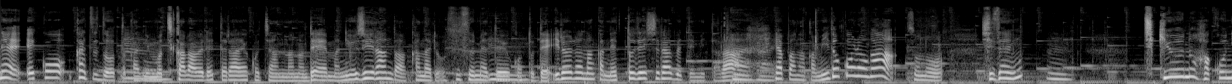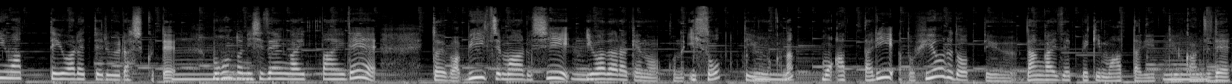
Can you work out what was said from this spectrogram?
ね、エコ活動とかにも力を入れてるあやこちゃんなので、うん、まあ、ニュージーランドはかなりおすすめということで、うん、いろいろなんかネットで調べてみたら、はいはい、やっぱなんか見どころがその自然、うん、地球の箱庭って言われてるらしくて、もう本当に自然がいっぱいで例えばビーチもあるし、うん、岩だらけのこの磯っていうのかな、うん、もあったりあとフィヨルドっていう断崖絶壁もあったりっていう感じで、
